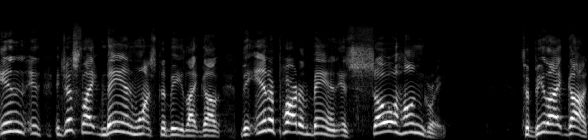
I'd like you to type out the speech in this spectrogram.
In, in, just like man wants to be like God, the inner part of man is so hungry to be like God.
